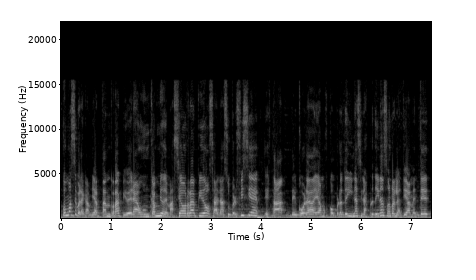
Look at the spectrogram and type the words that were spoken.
cómo hace para cambiar tan rápido. Era un cambio demasiado rápido. O sea, la superficie está decorada, digamos, con proteínas y las proteínas son relativamente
